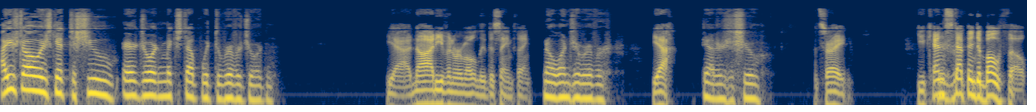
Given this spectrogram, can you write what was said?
I used to always get the shoe Air Jordan mixed up with the River Jordan. Yeah, not even remotely the same thing. No, one's a river. Yeah, Yeah, there's a shoe. that's right. You can step into both, though.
